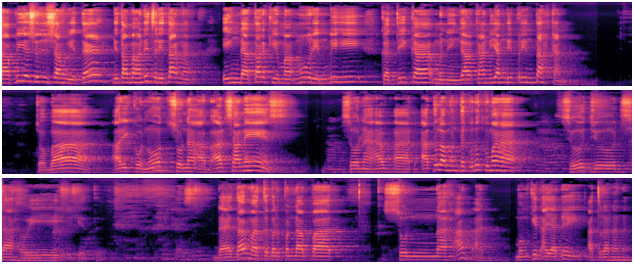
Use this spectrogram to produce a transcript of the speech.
Tapi ieu sujud sahwi teh ditambahan di ceritana. Ing datar makmurin bihi ketika meninggalkan yang diperintahkan. Coba ari kunut sunnah abad sanes. Sunnah abad. Atau lamun kunut kumaha? Sujud sahwi gitu. Daeta mah berpendapat sunnah abad. Mungkin ayat deui aturanana.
